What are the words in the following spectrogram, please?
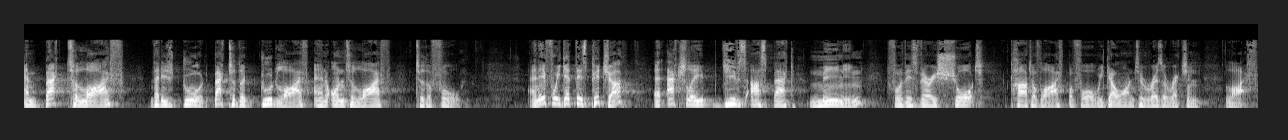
And back to life that is good, back to the good life and onto life to the full. And if we get this picture, it actually gives us back meaning for this very short part of life before we go on to resurrection life.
